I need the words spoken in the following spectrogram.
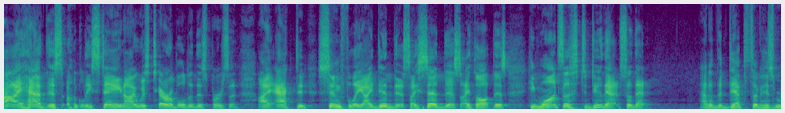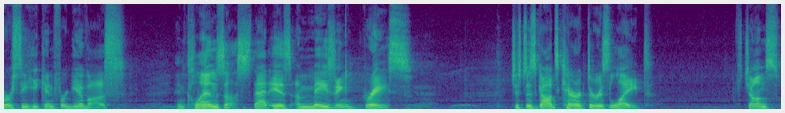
I have this ugly stain. I was terrible to this person. I acted sinfully. I did this. I said this. I thought this. He wants us to do that so that out of the depths of His mercy, He can forgive us and cleanse us. That is amazing grace. Just as God's character is light, it's John's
